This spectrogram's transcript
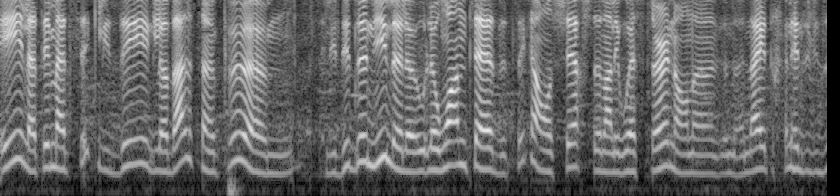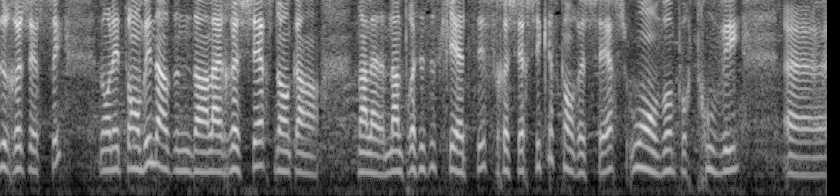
Et la thématique, l'idée globale, c'est un peu. euh, l'idée de Denis, le, le- wanted. Tu sais, quand on cherche dans les westerns, on a un, être, un individu recherché. Mais on est tombé dans, une, dans la recherche, donc dans, dans le processus créatif, rechercher qu'est-ce qu'on recherche, où on va pour trouver euh,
